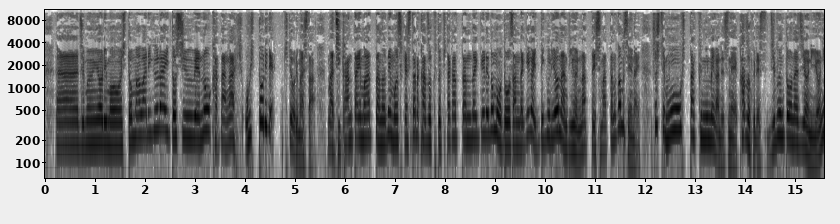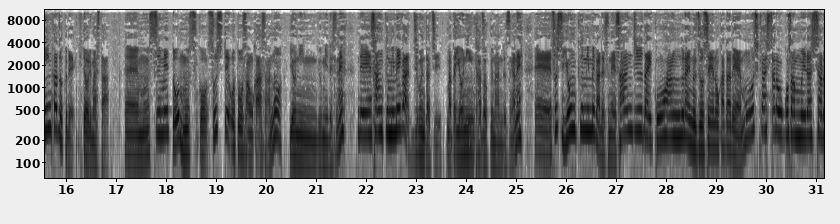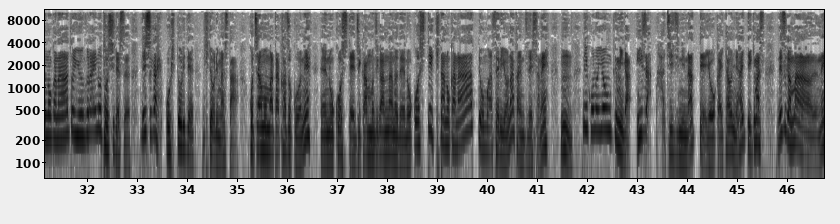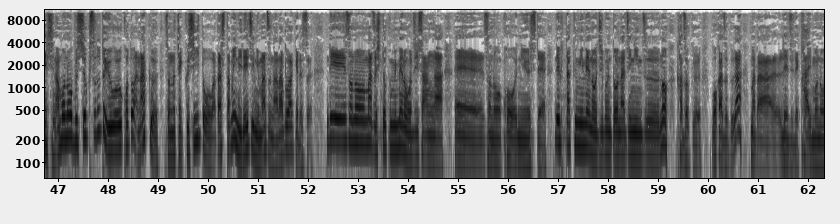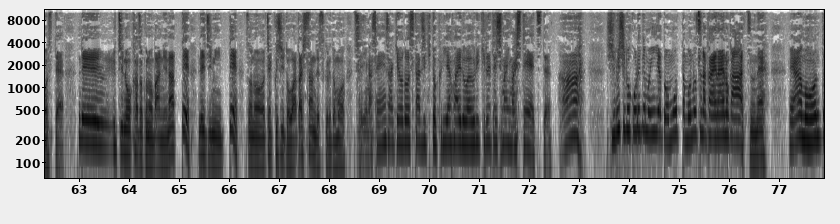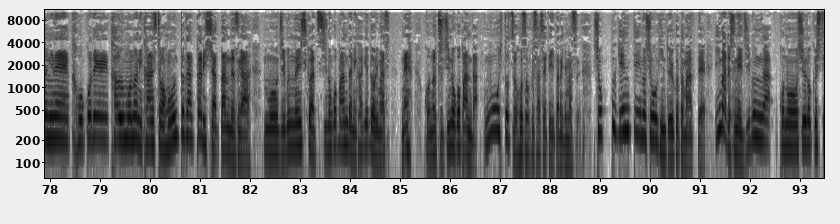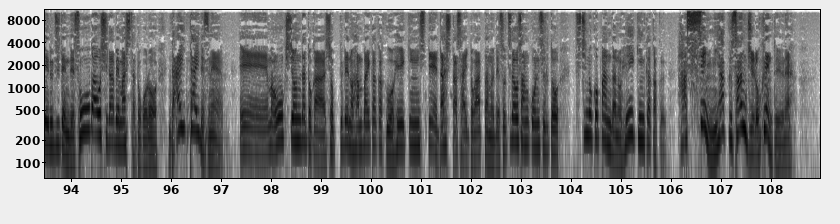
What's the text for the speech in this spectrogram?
自分よりも一回りぐらい年上の方がお一人で来ておりました。まあ時間帯もあったので、もしかしたら家族と来たかったんだけれども、お父さんだけが行ってくるよなんていう風になってしまったのかもしれない。そしてもう二組目がですね、家族です。自分と同じように4人家族で来ておりました。えー、娘と息子、そしてお父さんお母さんの4人組ですね。で、3組目が自分たち、また4人家族なんですがね。えー、そして4組目がですね、30代後半ぐらいの女性の方で、もしかしたらお子さんもいらっしゃるのかなというぐらいの年です。ですが、お一人で来ておりました。こちらもまた家族をね、えー、残して、時間も時間なので残して来たのかなって思わせるような感じでしたね。うん。で、この4組が、いざ、8時になって妖怪タウンに入っていきます。ですが、まあね、品物を物色するということはなく、そのチェックシートを渡すためにレジにまず並ぶわけです。で、その、まず一組目のおじさんが、えー、その、購入して、で、二組目の自分と同じ人数の家族、ご家族が、また、レジで買い物をして、で、うちの家族の番になって、レジに行って、その、チェックシートを渡したんですけれども、すいません、先ほど下敷きとクリアファイルは売り切れてしまいまして、つって、ああ、しぶしぶこれでもいいやと思ったものすら買えないのか、つうね。いや、もう本当にね、ここで買うものに関しては本当がっかりしちゃったんですが、もう自分の意識は土の子パンダにかけております。ね。この土の子パンダ、もう一つ補足させていただきます。ショップ限定の商品ということもあって、今ですね、自分がこの収録している時点で相場を調べましたところ、大体ですね、えー、まあ、オークションだとか、ショップでの販売価格を平均して出したサイトがあったので、そちらを参考にすると、土の子パンダの平均価格、8236円というね。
